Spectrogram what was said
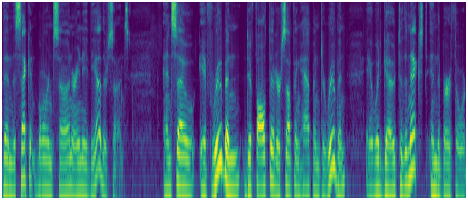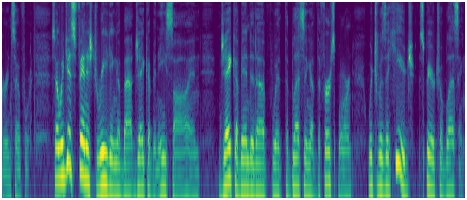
than the second-born son or any of the other sons. And so, if Reuben defaulted or something happened to Reuben, it would go to the next in the birth order and so forth. So, we just finished reading about Jacob and Esau, and Jacob ended up with the blessing of the firstborn, which was a huge spiritual blessing.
